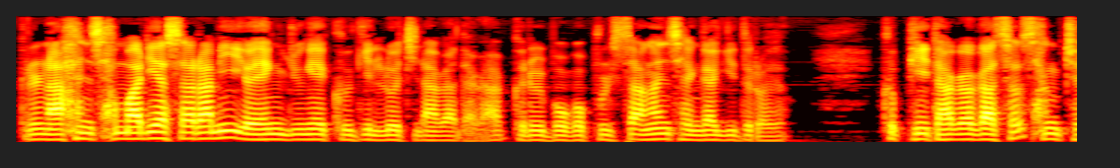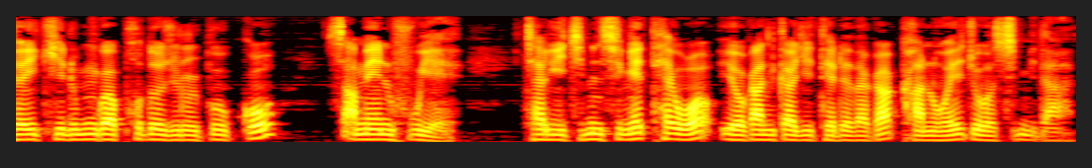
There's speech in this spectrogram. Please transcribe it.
그러나 한 사마리아 사람이 여행 중에 그 길로 지나가다가 그를 보고 불쌍한 생각이 들어 급히 다가가서 상처에 기름과 포도주를 붓고 싸맨 후에 자기 짐승에 태워 여관까지 데려다가 간호해 주었습니다.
